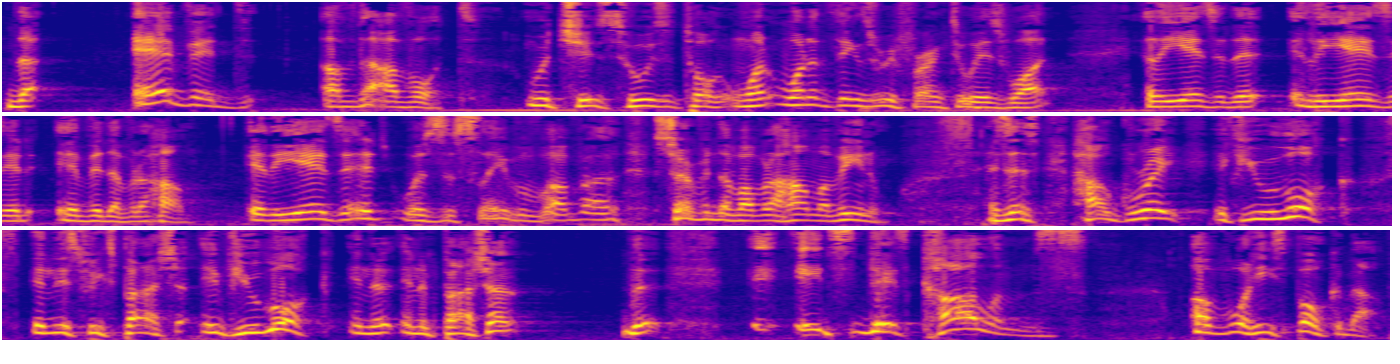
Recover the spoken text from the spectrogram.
the Evid of the Avot, which is, who is it talking? One, one of the things referring to is what? Eliezer, the, Eliezer Eved Avraham. Eliezer was the slave of, of a uh, servant of Abraham Avinu. It says, how great, if you look in this week's parasha, if you look in the, in the parasha, the, it's, there's columns of what he spoke about.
